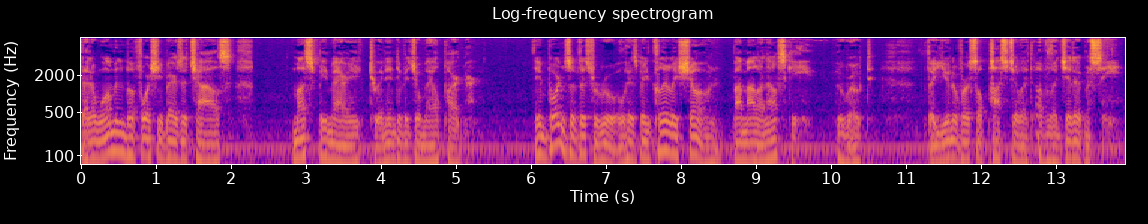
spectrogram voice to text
that a woman, before she bears a child, must be married to an individual male partner. The importance of this rule has been clearly shown by Malinowski, who wrote, The universal postulate of legitimacy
